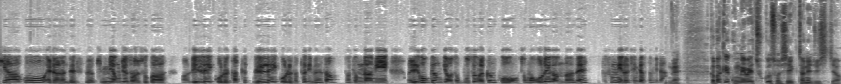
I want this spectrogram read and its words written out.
티아고 에르난데스, 김명준 선수가 어, 릴레이 골을 터트 릴레이 골을 터뜨리면서 어, 경남이 7경기 연속 무승을 끊고 정말 오래간만에 승리를 챙겼습니다. 네. 그 밖에 국내외 축구 소식 전해 주시죠.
